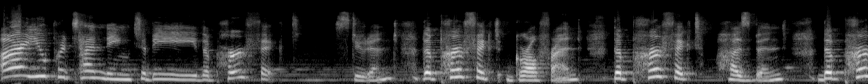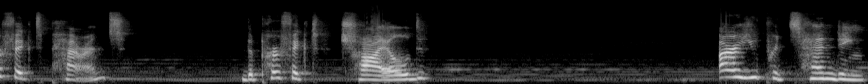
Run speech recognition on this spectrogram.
Are you pretending to be the perfect student, the perfect girlfriend, the perfect husband, the perfect parent, the perfect child? Are you pretending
